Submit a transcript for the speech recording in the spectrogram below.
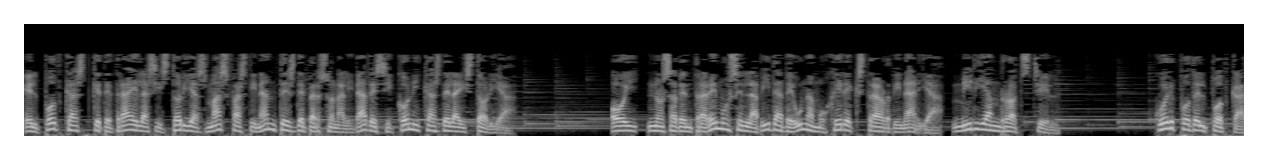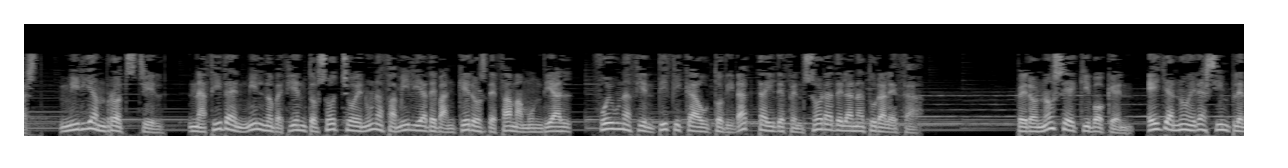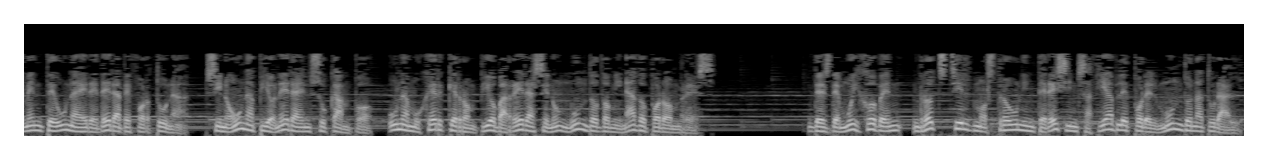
el podcast que te trae las historias más fascinantes de personalidades icónicas de la historia. Hoy, nos adentraremos en la vida de una mujer extraordinaria, Miriam Rothschild. Cuerpo del podcast, Miriam Rothschild, nacida en 1908 en una familia de banqueros de fama mundial, fue una científica autodidacta y defensora de la naturaleza. Pero no se equivoquen, ella no era simplemente una heredera de fortuna, sino una pionera en su campo, una mujer que rompió barreras en un mundo dominado por hombres. Desde muy joven, Rothschild mostró un interés insaciable por el mundo natural.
